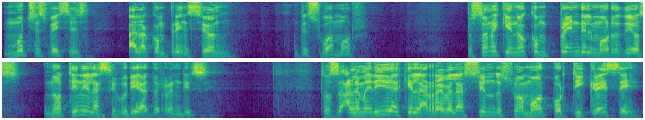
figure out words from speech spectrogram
muchas veces a la comprensión de su amor. Persona que no comprende el amor de Dios no tiene la seguridad de rendirse. Entonces, a la medida que la revelación de su amor por ti crece,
